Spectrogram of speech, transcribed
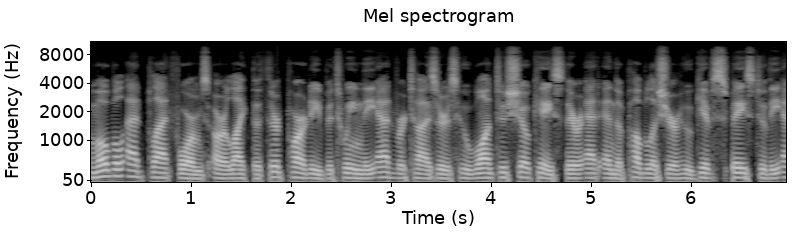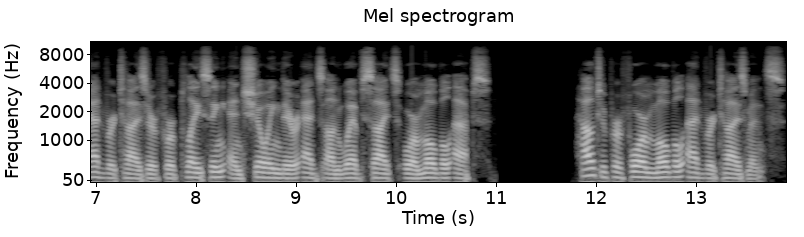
Mobile ad platforms are like the third party between the advertisers who want to showcase their ad and the publisher who gives space to the advertiser for placing and showing their ads on websites or mobile apps. How to perform mobile advertisements.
